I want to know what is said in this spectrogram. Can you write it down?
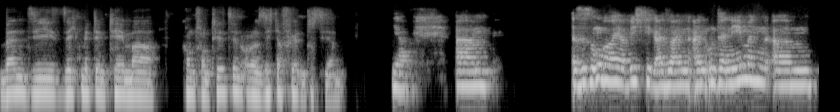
wenn sie sich mit dem Thema konfrontiert sind oder sich dafür interessieren? Ja, ähm, es ist ungeheuer wichtig. Also ein, ein Unternehmen ähm,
